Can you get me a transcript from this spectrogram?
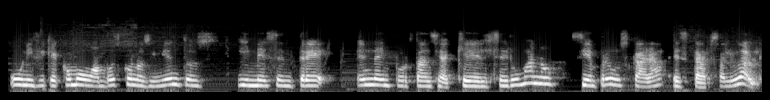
unifiqué como ambos conocimientos y me centré en la importancia que el ser humano siempre buscara estar saludable.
